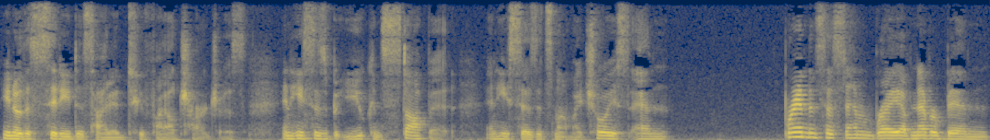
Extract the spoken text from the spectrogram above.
you know, the city decided to file charges. And he says, But you can stop it and he says it's not my choice and Brandon says to him, Ray, I've never been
